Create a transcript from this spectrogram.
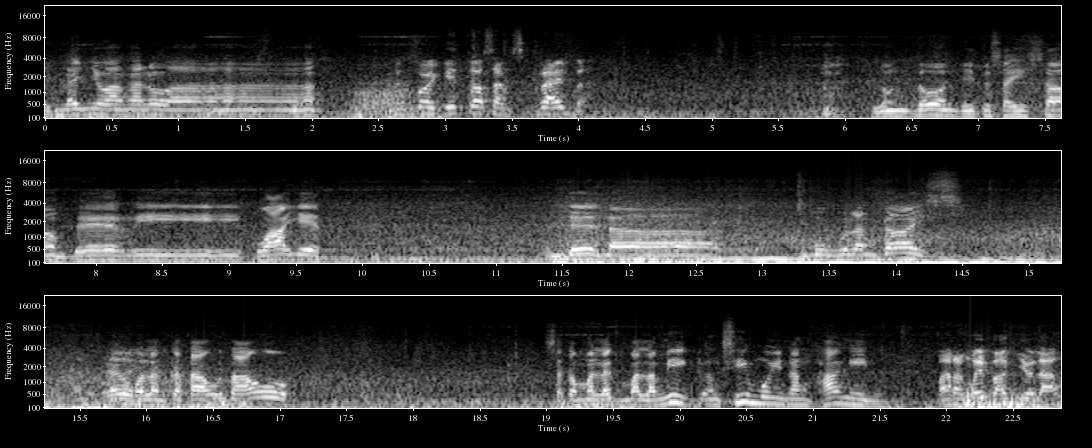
Tingnan nyo ang ano, ah, Don't forget to subscribe. London dito sa isang very quiet. And then uh, umuulan guys. Ano eh, walang katao-tao. Saka mala- malamig ang simoy ng hangin Parang may bagyo lang.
